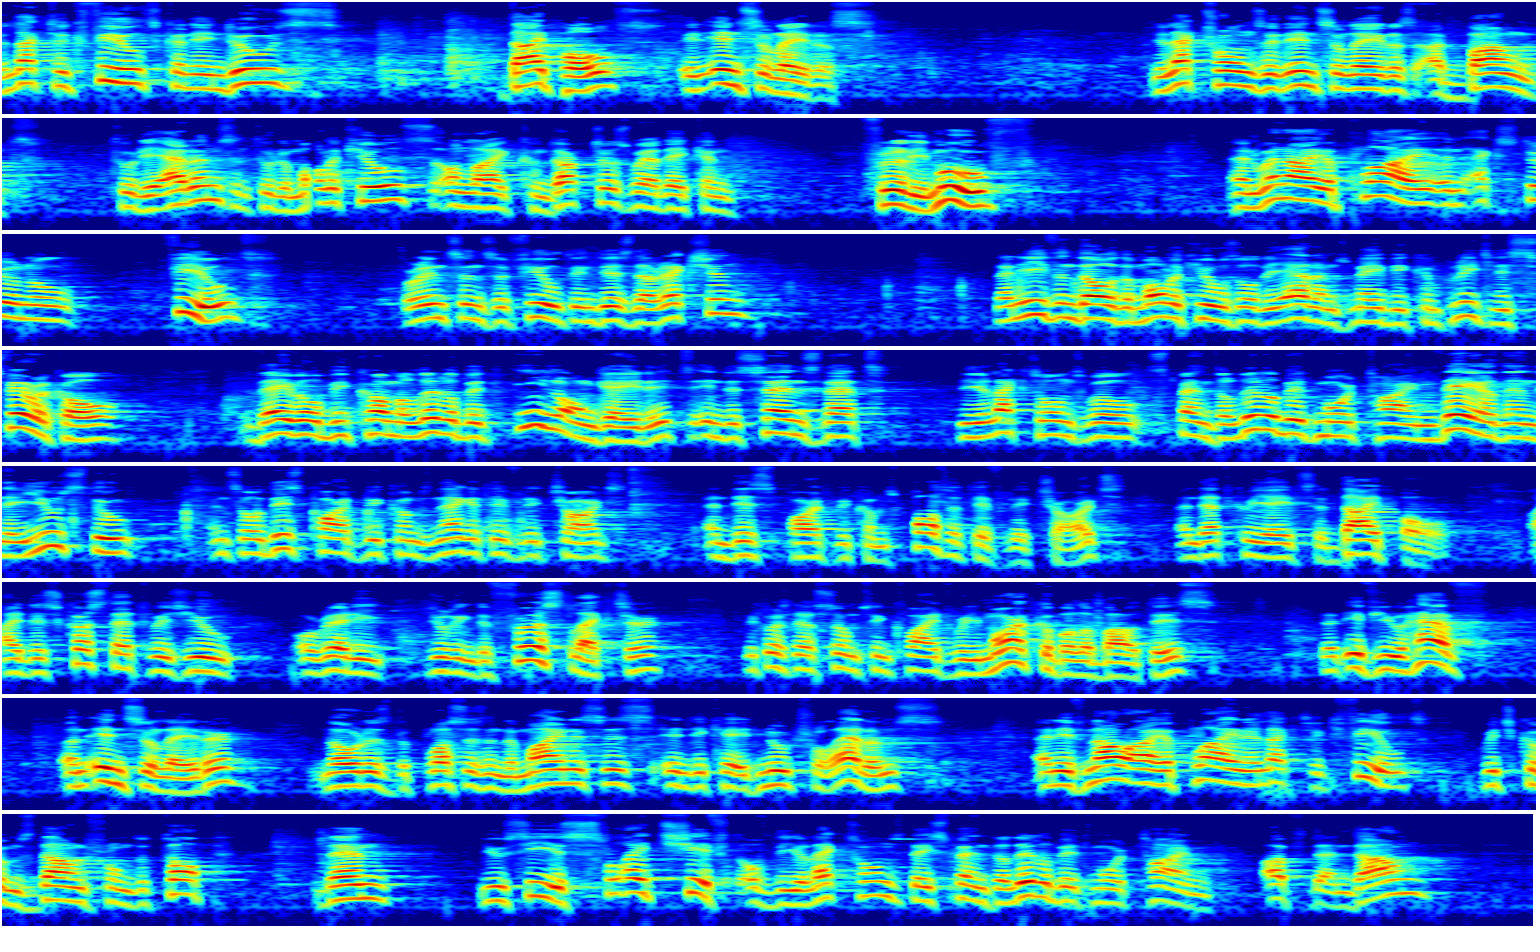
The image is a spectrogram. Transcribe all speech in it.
electric fields can induce dipoles in insulators. Electrons in insulators are bound to the atoms and to the molecules, unlike conductors where they can freely move. And when I apply an external field, for instance, a field in this direction, then even though the molecules or the atoms may be completely spherical, they will become a little bit elongated in the sense that the electrons will spend a little bit more time there than they used to, and so this part becomes negatively charged and this part becomes positively charged, and that creates a dipole. I discussed that with you already during the first lecture, because there's something quite remarkable about this, that if you have an insulator, notice the pluses and the minuses indicate neutral atoms, and if now I apply an electric field, which comes down from the top, then you see a slight shift of the electrons. They spend a little bit more time up than down,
